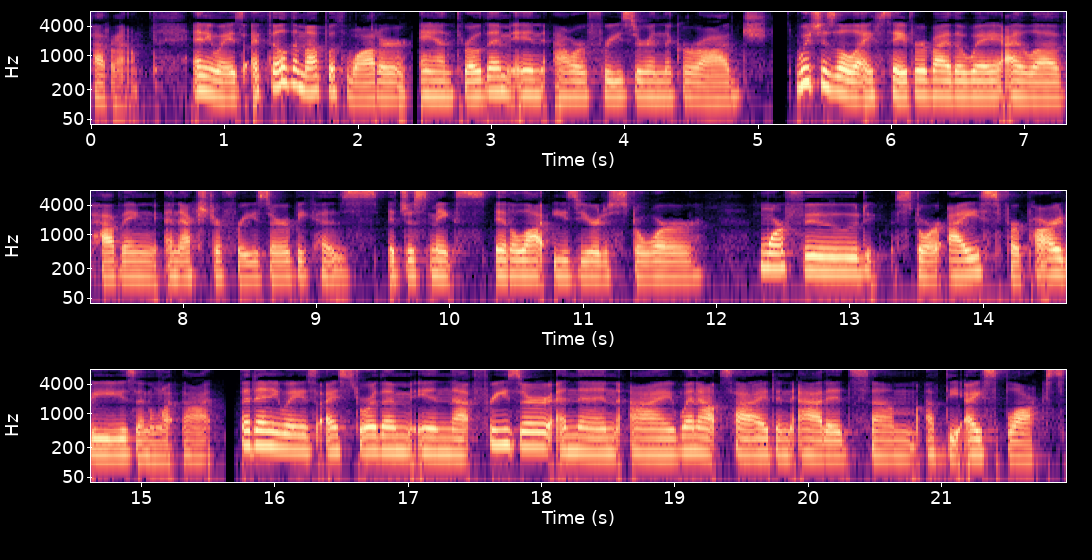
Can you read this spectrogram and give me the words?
I don't know. Anyways, I fill them up with water and throw them in our freezer in the garage which is a lifesaver by the way. I love having an extra freezer because it just makes it a lot easier to store more food, store ice for parties and whatnot. But, anyways, I store them in that freezer and then I went outside and added some of the ice blocks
